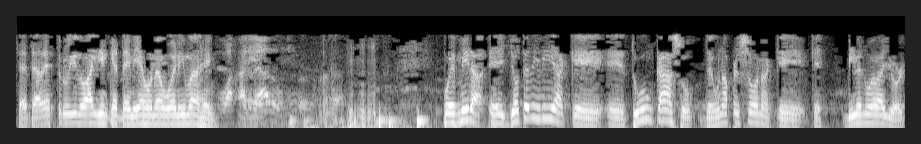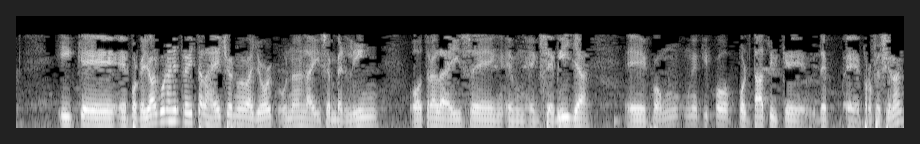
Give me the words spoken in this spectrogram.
¿Se te ha destruido alguien que tenías una buena imagen? ¿O ha creado un ídolo? Pues mira, eh, yo te diría que eh, tuve un caso de una persona que, que vive en Nueva York y que, eh, porque yo algunas entrevistas las he hecho en Nueva York, unas las hice en Berlín, otras las hice en, en, Sevilla, eh, con un, equipo portátil que de, eh, profesional.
